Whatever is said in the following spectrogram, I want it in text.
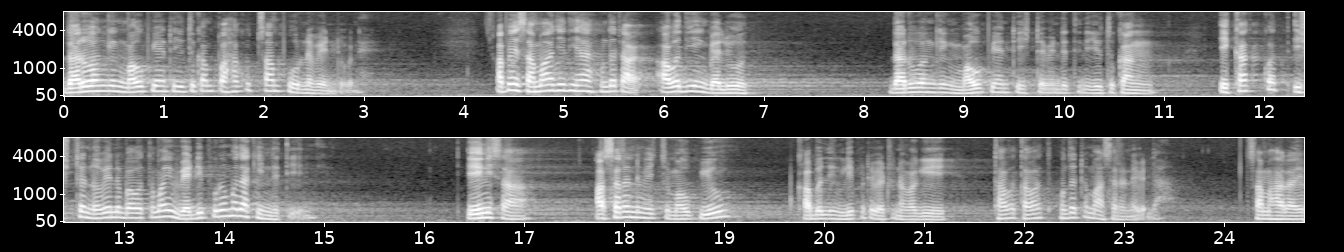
දරුවන්ගෙන් මව්පියන්ට යුතුකම් පහකුත් සම්පූර්ණ වෙන්ඩුවනේ. අපේ සමාජදිහා හොඳට අවදියෙන් බැලුවොත් දරුවන්ගෙන් මව්පියන්ට ඉෂ්ටවෙන්ඩ තින යුතුකං එකක්වත් ඉෂ්ට නොවෙන බව තමයි වැඩිපුරම දකින්න තියෙන්නේ. ඒ නිසා අසරණ වෙච්ච මව්පියෝ කබලින් ලිපට වැටුන වගේ තව තවත් හොඳටම අසරණ වෙලා. සමහරය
